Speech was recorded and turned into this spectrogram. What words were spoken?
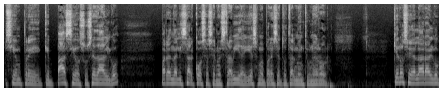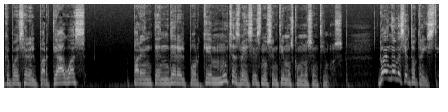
siempre que pase o suceda algo para analizar cosas en nuestra vida y eso me parece totalmente un error. Quiero señalar algo que puede ser el parteaguas para entender el por qué muchas veces nos sentimos como nos sentimos. Duende, me siento triste.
